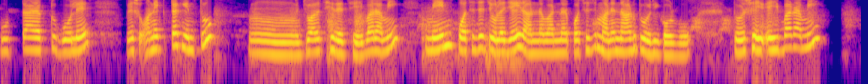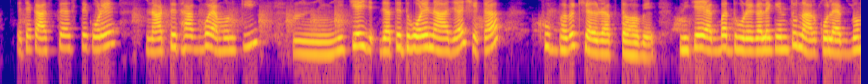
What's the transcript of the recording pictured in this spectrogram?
গুড়টা একটু গলে বেশ অনেকটা কিন্তু জল ছেড়েছে। এবার আমি মেন প্রসেসে চলে যাই, রান্নাবান্নার প্রসেসে মানে নাড়ু তৈরি করব। তো সেই, এইবার আমি এটাকে আস্তে আস্তে করে নাড়তে থাকব এমনকি নিচেই যাতে ধরে না যায় সেটা খুবভাবে খেয়াল রাখতে হবে। নিচে একবার ধরে গেলে কিন্তু নারকোল একদম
